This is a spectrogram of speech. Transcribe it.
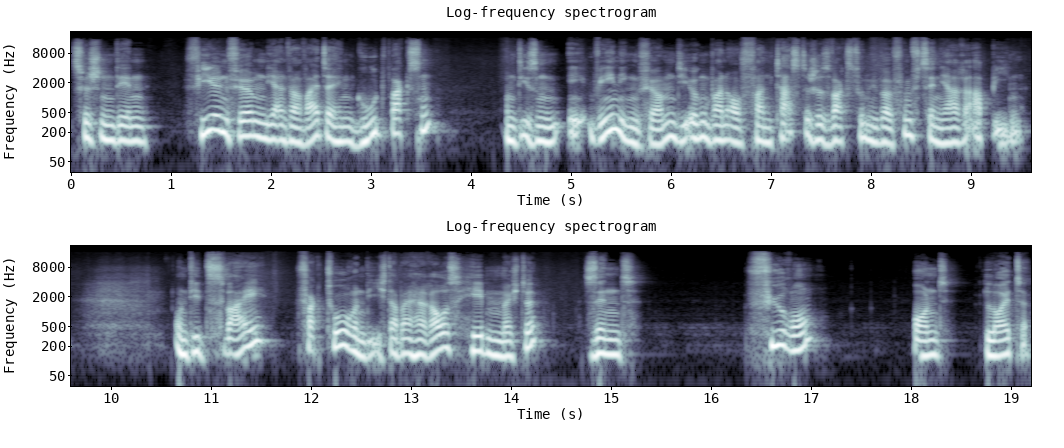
zwischen den vielen Firmen, die einfach weiterhin gut wachsen und diesen wenigen Firmen, die irgendwann auf fantastisches Wachstum über 15 Jahre abbiegen. Und die zwei Faktoren, die ich dabei herausheben möchte, sind Führung und Leute.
